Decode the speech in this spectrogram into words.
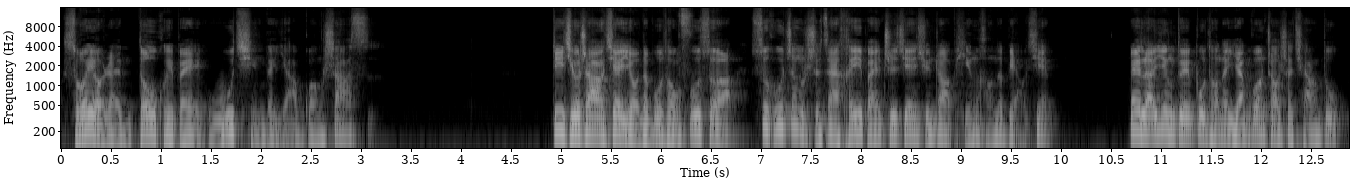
所有人都会被无情的阳光杀死。地球上现有的不同肤色，似乎正是在黑白之间寻找平衡的表现。为了应对不同的阳光照射强度，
